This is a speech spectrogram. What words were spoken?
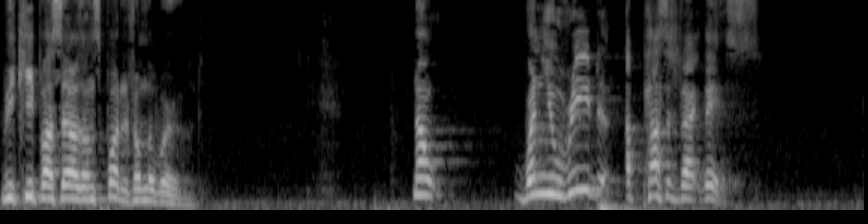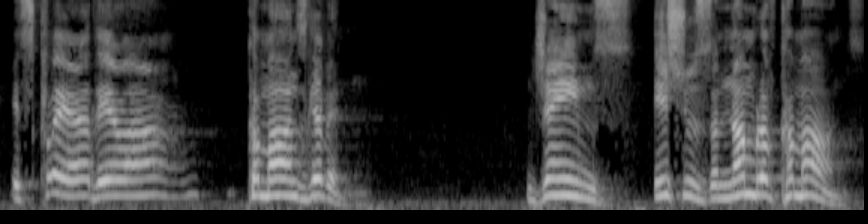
We keep ourselves unspotted from the world. Now, when you read a passage like this, it's clear there are commands given. James issues a number of commands.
